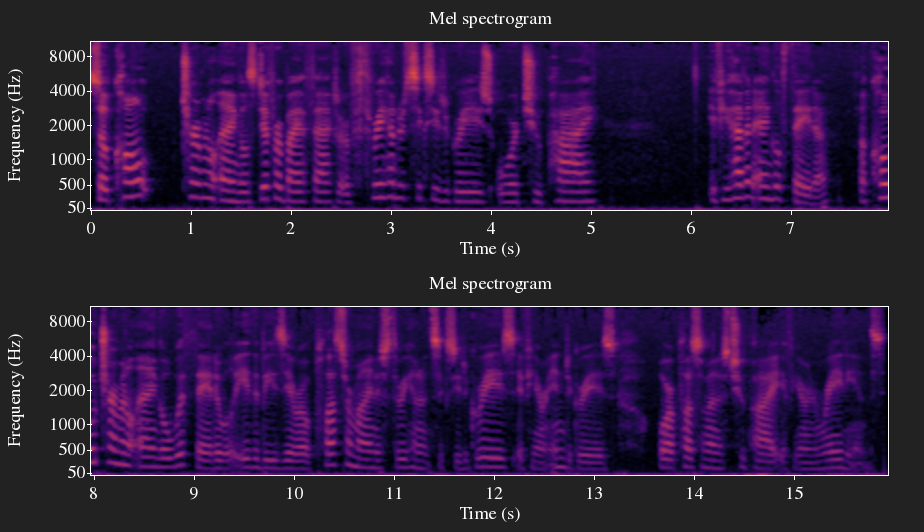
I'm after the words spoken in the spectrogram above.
So coterminal angles differ by a factor of 360 degrees or 2 pi. If you have an angle theta, a coterminal angle with theta will either be 0 plus or minus 360 degrees if you're in degrees, or plus or minus 2 pi if you're in radians.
